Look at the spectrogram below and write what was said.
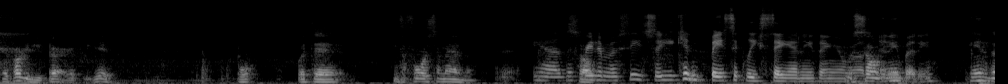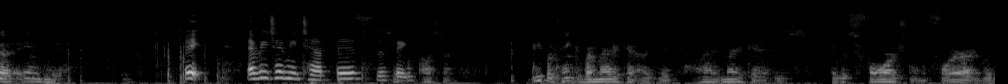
It'd probably be better if we did. But with the the Fourth Amendment, Yeah, the So- freedom of speech. So you can basically say anything about So anybody. in the in the Wait, Every time you tap this, the so- thing. Oh, sorry. People think of America as like, oh, America is it was forged in fire. It was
